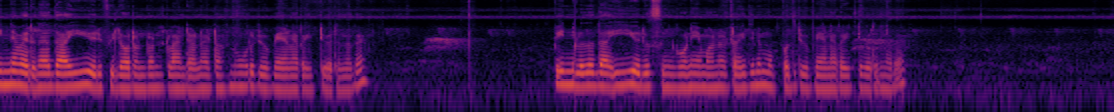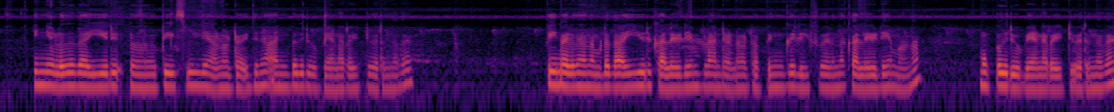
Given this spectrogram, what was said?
പിന്നെ വരുന്നത് ഈ ഒരു ഫിലോറൻഡോൺ പ്ലാന്റ് ആണ് കേട്ടോ. നൂറ് രൂപയാണ് റേറ്റ് വരുന്നത്. പിന്നുള്ളത് ഈ ഒരു സിങ്കോണിയമാണ് കേട്ടോ. ഇതിന് മുപ്പത് രൂപയാണ് റേറ്റ് വരുന്നത്. പിന്നെയുള്ളത് ഈ ഒരു പീസ് ലില്ലിയാണ് കേട്ടോ. ഇതിന് അൻപത് രൂപയാണ് റേറ്റ് വരുന്നത്. പിന്നെ വരുന്നത് നമ്മുടെ ഈ ഒരു കലേഡിയം പ്ലാന്റ് ആണ് കേട്ടോ. പിങ്ക് ലീഫ് വരുന്ന കലേഡിയമാണ് മുപ്പത് രൂപയാണ് റേറ്റ് വരുന്നത്.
